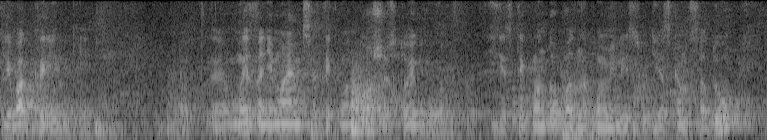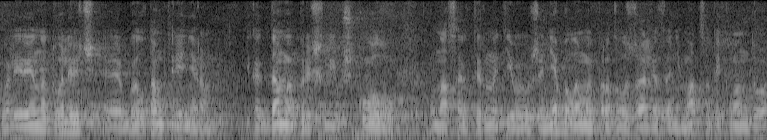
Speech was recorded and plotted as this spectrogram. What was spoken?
Клевак Каринки. Вот, э, мы занимаемся тэквондо шестой год. И с тэквондо познакомились в детском саду. Валерий Анатольевич э, был там тренером. И когда мы пришли в школу, у нас альтернативы уже не было, мы продолжали заниматься тэквондо.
